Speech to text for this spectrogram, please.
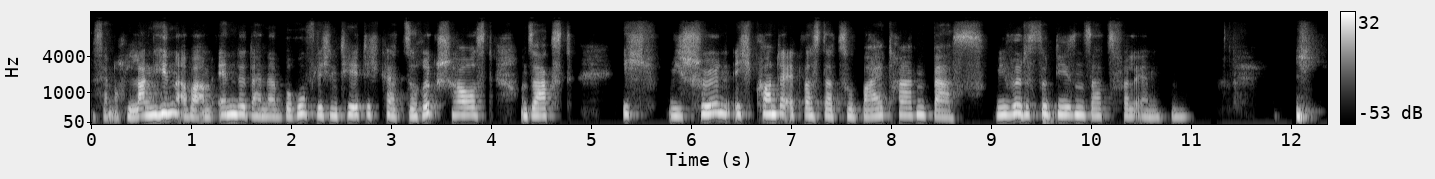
ist ja noch lang hin, aber am Ende deiner beruflichen Tätigkeit zurückschaust und sagst, ich, wie schön, ich konnte etwas dazu beitragen, dass. Wie würdest du diesen Satz vollenden? Ich,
